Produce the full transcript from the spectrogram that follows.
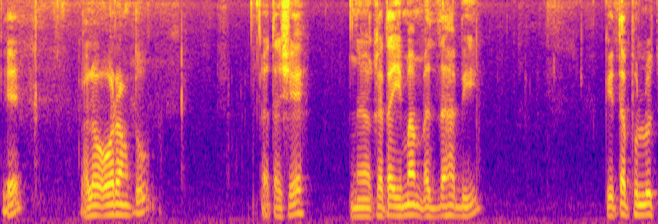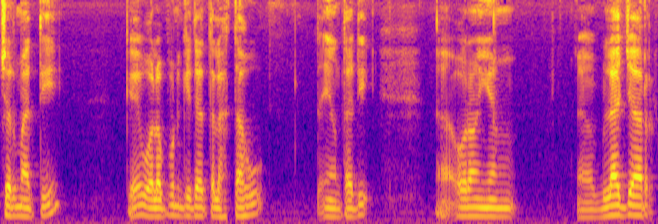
Okey. Kalau orang tu kata syekh kata imam az-zahabi kita perlu cermati okay, walaupun kita telah tahu yang tadi uh, orang yang uh, belajar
